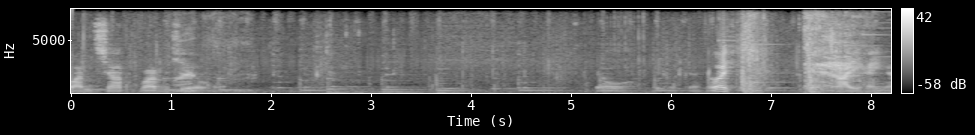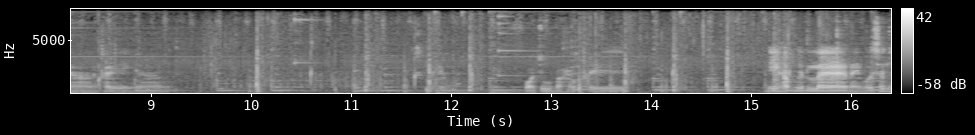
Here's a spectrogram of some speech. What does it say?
วันช็อตวันเคิลเดี๋ยวเฮ้ย ใครให้ง้างใครให้ง้าง ฟอร์จูนปะโอเค นี่ครับเป็นแร่ในเวอร์ชัน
